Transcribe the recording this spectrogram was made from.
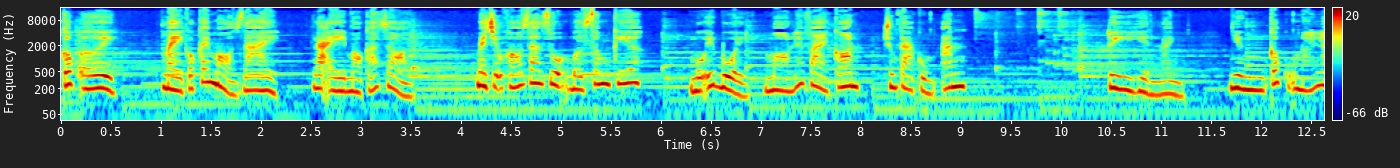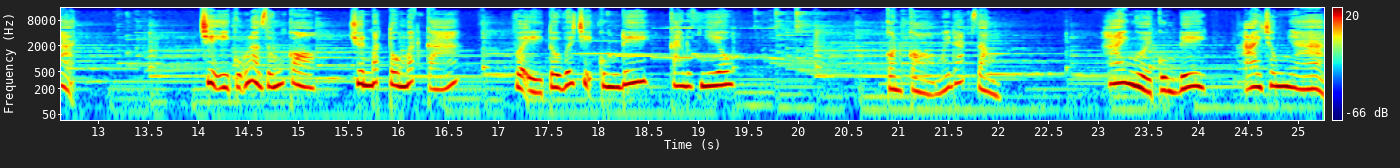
"Cốc ơi, mày có cái mỏ dài, lại mò cá giỏi. Mày chịu khó ra ruộng bờ sông kia, mỗi buổi mò lấy vài con, chúng ta cùng ăn." Tuy hiền lành, nhưng cốc cũng nói lại: Chị cũng là giống cò, chuyên bắt tôm bắt cá. Vậy tôi với chị cùng đi, càng được nhiều. Con cò mới đáp rằng, hai người cùng đi, ai trong nhà?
